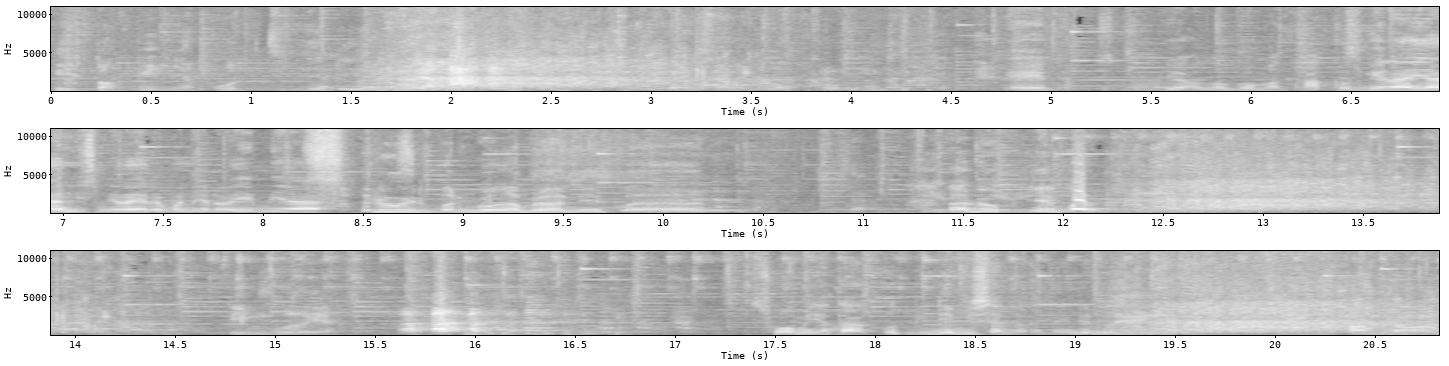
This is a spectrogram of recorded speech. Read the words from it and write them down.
Ih, topinya putih. Iya, iya. Eh, ya Allah gue mah takut Bismillah ya, Bismillahirrahmanirrahim ya. Aduh Irfan gue gak berani Kiri, Aduh kiri. Irfan. Timbul ya. Suaminya takut, dia bisa nggak katanya dia bisa. Dong.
